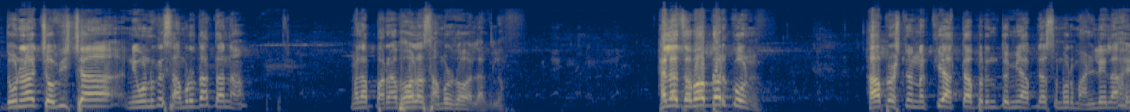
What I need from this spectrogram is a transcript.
दोन हजार चोवीसच्या निवडणुकीत सामोरं जाताना मला पराभवाला सामोरं जावं लागलं. ह्याला जबाबदार कोण? हा प्रश्न नक्की आतापर्यंत मी आपल्यासमोर मांडलेला आहे.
